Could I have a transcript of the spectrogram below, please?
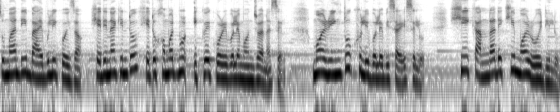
চুমা দি বাই বুলি কৈ যাওঁ। সেইদিনা কিন্তু সেইটো সময়ত মোৰ একোৱে কৰিবলৈ মন যোৱা নাছিল। মই ৰিংটো খুলিবলৈ বিচাৰিছিলোঁ। সি কান্দা দেখি মই ৰৈ দিলোঁ।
